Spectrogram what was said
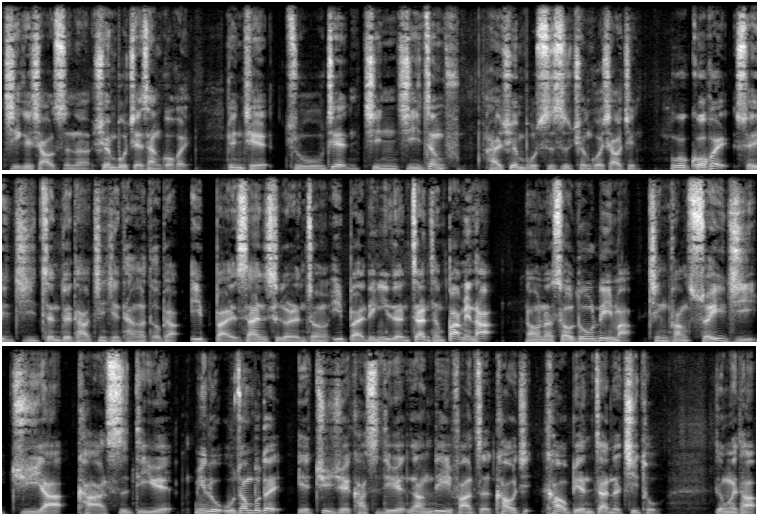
几个小时呢，宣布解散国会，并且组建紧急政府，还宣布实施全国宵禁。不过，国会随即针对他进行弹劾投票，一百三十个人中有一百零一人赞成罢免他。然后呢，首都利马警方随即拘押卡斯蒂约，秘鲁武装部队也拒绝卡斯蒂约让立法者靠近靠边站的企图，认为他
